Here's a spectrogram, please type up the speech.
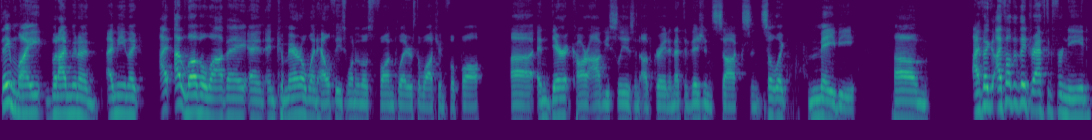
They might, but I'm gonna. I mean, like I, I love Olave and and Kamara when healthy is one of the most fun players to watch in football. Uh, and Derek Carr obviously is an upgrade, and that division sucks. And so, like maybe, um, I think I thought that they drafted for need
